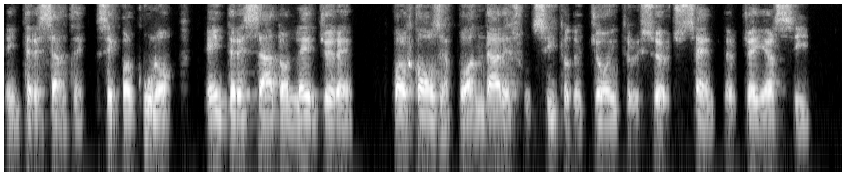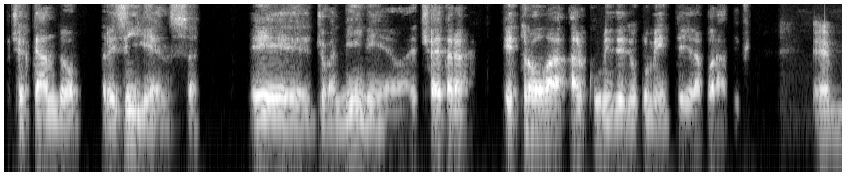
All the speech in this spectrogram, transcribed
interessante. Se qualcuno è interessato a leggere qualcosa può andare sul sito del Joint Research Center, JRC, cercando Resilience e Giovannini, eccetera, e trova alcuni dei documenti elaborati. Eh,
